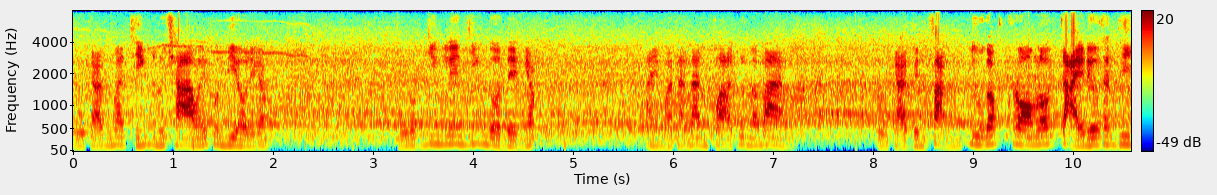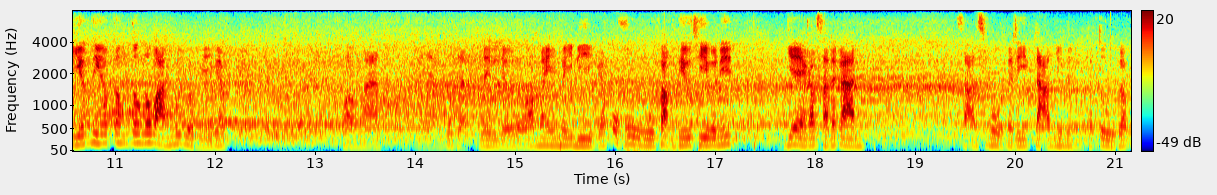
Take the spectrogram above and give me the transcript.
ดูกลารเป็นว่าทิ้งอนุชาไว้คนเดียวเลยครับ ดูครับยิ่งเล่นยิ่งโดดเด่นครับให้มาทางด้านขวาขึ้นมาบ้างโอ้กลายเป็นฝั่งดูครับครองแล้วจ่ายเร็วทันทีครับนี่ครับต้องต้องระวังลูกแบบนี้ครับวางมาพยายามที่จะเล่นเร็วแต่ว่าไม่ไม่ดีครับโอ้โหฝั่งทีทีวันนี้แย่ครับสถานการณ์36นาทีตามอยู่หนึ่งประตูครับ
